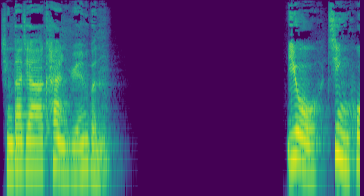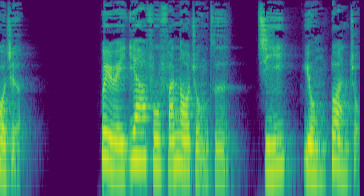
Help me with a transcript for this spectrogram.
请大家看原文。又净惑者，谓为压伏烦恼种子及永断种。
